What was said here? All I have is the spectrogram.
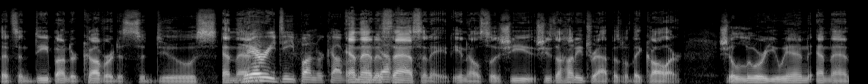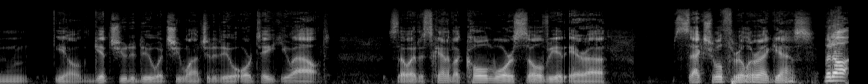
that's in deep undercover to seduce and then very deep undercover. and then Yep. assassinate. You know, so she she's a honey trap is what they call her. She'll lure you in and then you know get you to do what she wants you to do or take you out. So it is kind of a Cold War Soviet era sexual thriller, I guess. But uh,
